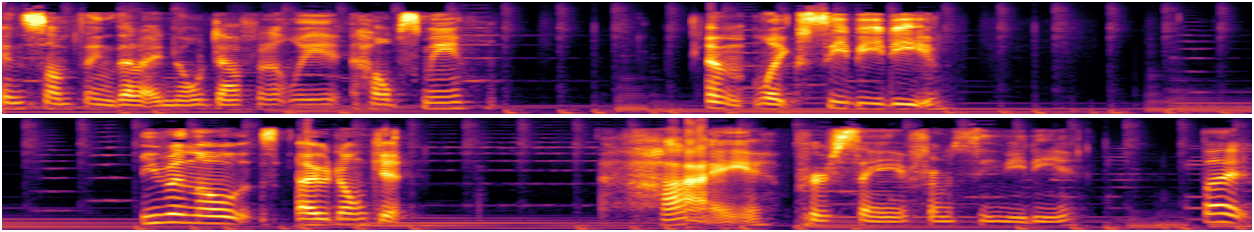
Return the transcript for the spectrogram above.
in something that I know definitely helps me, and like CBD. Even though I don't get high per se from CBD, but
